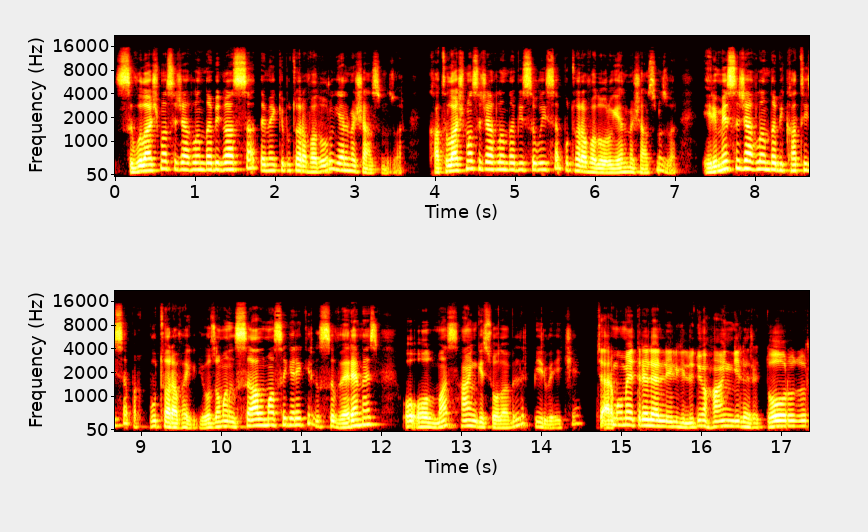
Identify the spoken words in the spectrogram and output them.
Sıvılaşma sıcaklığında bir gazsa demek ki bu tarafa doğru gelme şansımız var. Katılaşma sıcaklığında bir sıvıysa bu tarafa doğru gelme şansımız var. Erime sıcaklığında bir katıysa bak bu tarafa gidiyor. O zaman ısı alması gerekir. Isı veremez. O olmaz. Hangisi olabilir? 1 ve 2. Termometrelerle ilgili diyor hangileri doğrudur?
